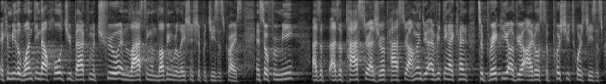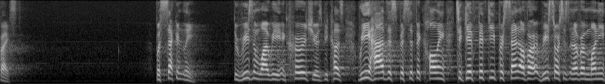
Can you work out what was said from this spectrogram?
It can be the one thing that holds you back from a true and lasting and loving relationship with Jesus Christ. And so for me, as a, as a pastor, as your pastor, I'm going to do everything I can to break you of your idols, to push you towards Jesus Christ. But secondly, the reason why we encourage you is because we have this specific calling to give 50% of our resources and of our money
